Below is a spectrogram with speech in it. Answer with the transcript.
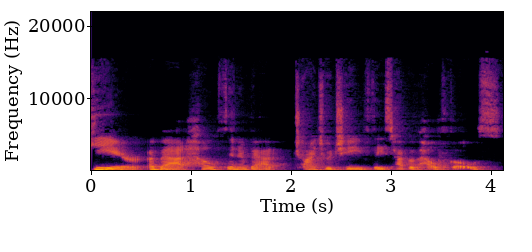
hear about health and about trying to achieve these type of health goals?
